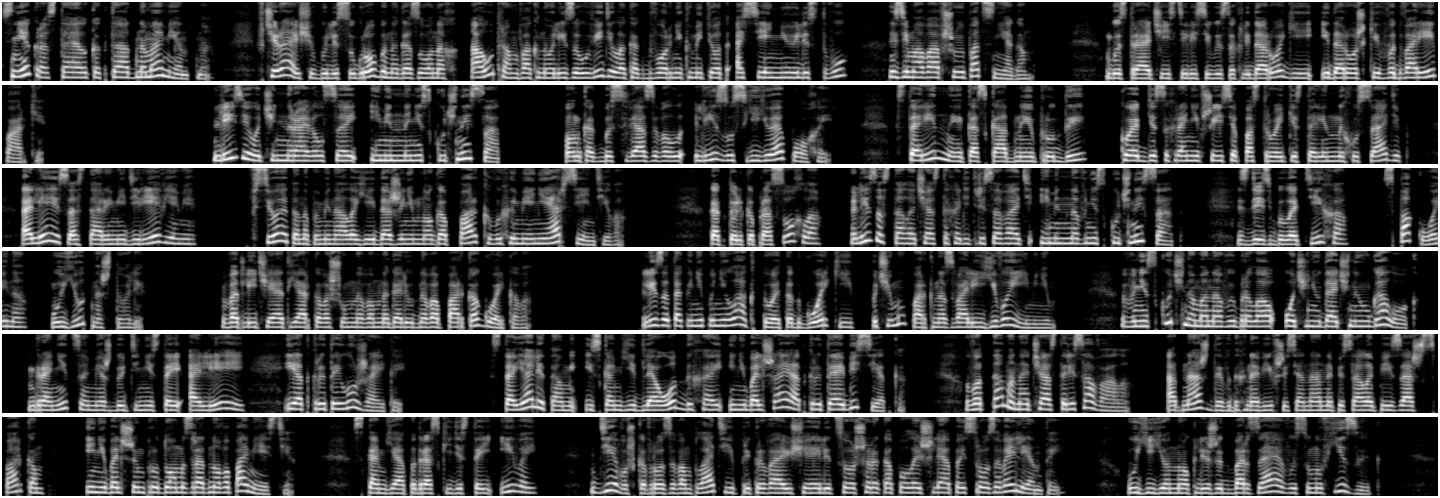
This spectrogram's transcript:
Снег растаял как-то одномоментно. Вчера еще были сугробы на газонах, а утром в окно Лиза увидела, как дворник метет осеннюю листву, зимовавшую под снегом. Быстро очистились и высохли дороги и дорожки во дворе и парке. Лизе очень нравился именно нескучный сад. Он как бы связывал Лизу с ее эпохой. Старинные каскадные пруды, кое-где сохранившиеся постройки старинных усадеб, аллеи со старыми деревьями, все это напоминало ей даже немного парк в их имении Арсентьева. Как только просохло, Лиза стала часто ходить рисовать именно в нескучный сад. Здесь было тихо, спокойно, уютно, что ли. В отличие от яркого шумного многолюдного парка Горького. Лиза так и не поняла, кто этот Горький, почему парк назвали его именем. В нескучном она выбрала очень удачный уголок граница между тенистой аллеей и открытой лужайкой. Стояли там и скамьи для отдыха, и небольшая открытая беседка. Вот там она часто рисовала. Однажды, вдохновившись, она написала пейзаж с парком и небольшим прудом из родного поместья. Скамья под раскидистой ивой, девушка в розовом платье, прикрывающая лицо широкополой шляпой с розовой лентой. У ее ног лежит борзая, высунув язык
